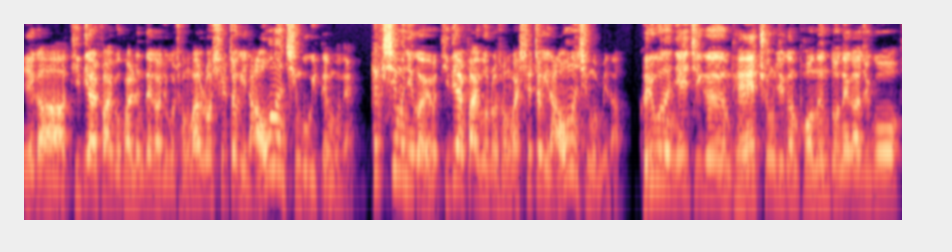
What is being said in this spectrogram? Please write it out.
얘가 DDR5 관련돼 가지고 정말로 실적이 나오는 친구기 때문에 핵심은 이거예요. DDR5로 정말 실적이 나오는 친구입니다. 그리고는 얘 지금 대충 지금 버는 돈 해가지고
